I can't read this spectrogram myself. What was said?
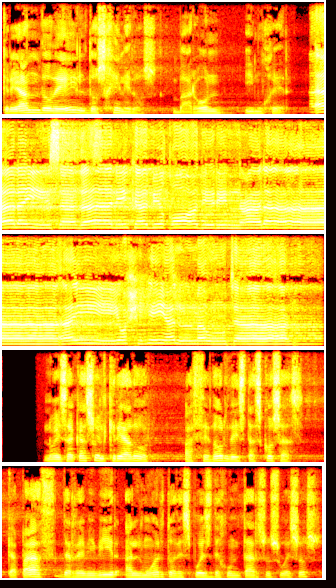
creando de él dos géneros, varón y mujer. ¿No es acaso el Creador, hacedor de estas cosas, capaz de revivir al muerto después de juntar sus huesos?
